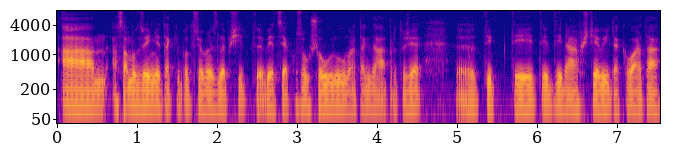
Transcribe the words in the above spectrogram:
a, a samozřejmě taky potřebujeme zlepšit věci, jako jsou showroom a tak dále, protože eh, ty, ty, ty, ty návštěvy, taková ta,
